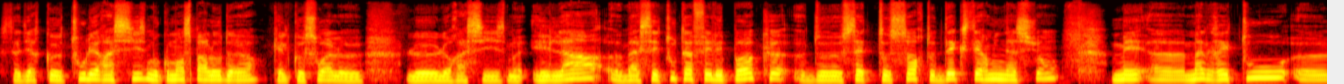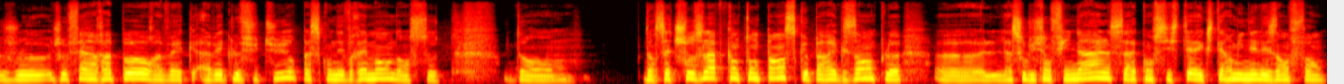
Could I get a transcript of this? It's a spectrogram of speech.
C'est-à-dire que tous les racismes commencent par l'odeur, quel que soit le, racisme. Et là, euh, bah, c'est tout à fait l'époque de cette sorte d'extermination. Mais euh, malgré tout, euh, je, fais un rapport avec, le futur parce qu'on est vraiment dans cette chose-là, quand on pense que, par exemple, la solution finale, ça a consisté à exterminer les enfants,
